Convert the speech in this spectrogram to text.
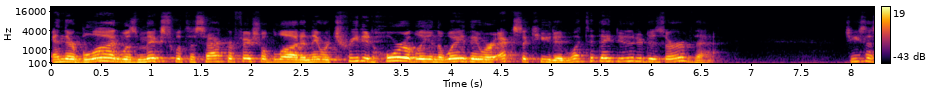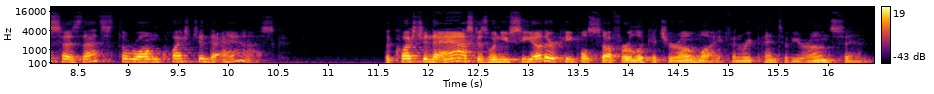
and their blood was mixed with the sacrificial blood, and they were treated horribly in the way they were executed. What did they do to deserve that? Jesus says that's the wrong question to ask. The question to ask is when you see other people suffer, look at your own life and repent of your own sin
